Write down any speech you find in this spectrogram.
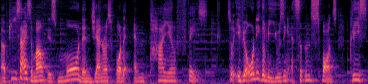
Now, pea-size amount is more than generous for the entire face. So if you're only going to be using at certain spots, please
